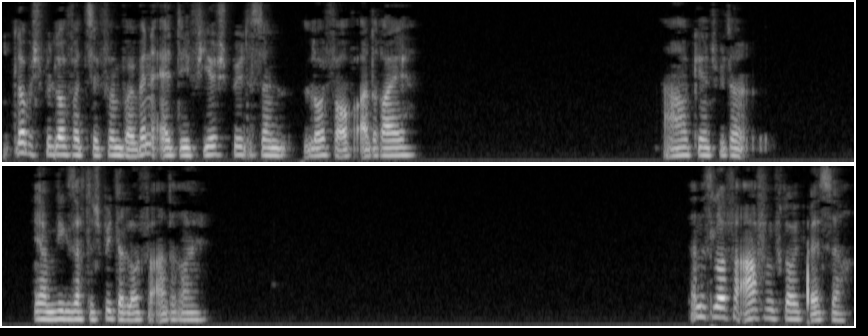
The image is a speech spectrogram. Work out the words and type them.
Ich glaube, ich spiele Läufer C5, weil wenn er D4 spielt, ist dann Läufer auf A3 Ah, okay, dann spielt er. Ja, wie gesagt, dann spielt er Läufer A3. Dann ist Läufer A5, glaube ich, besser.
